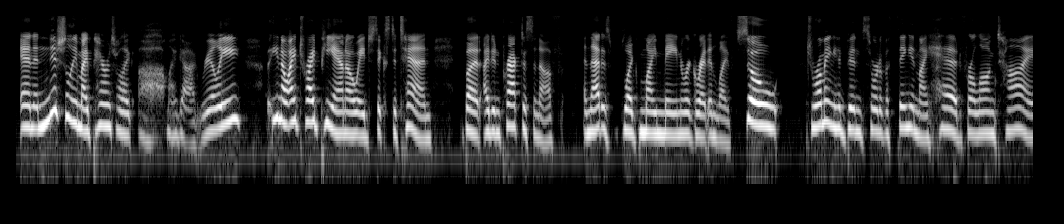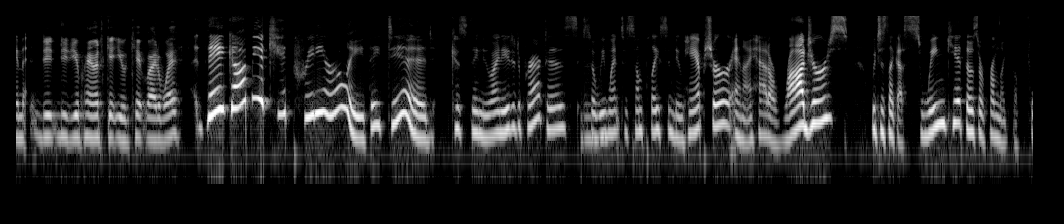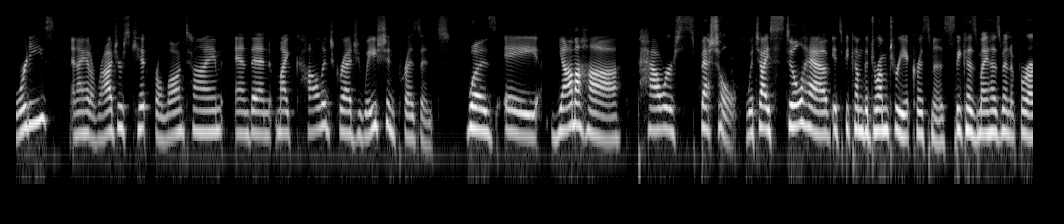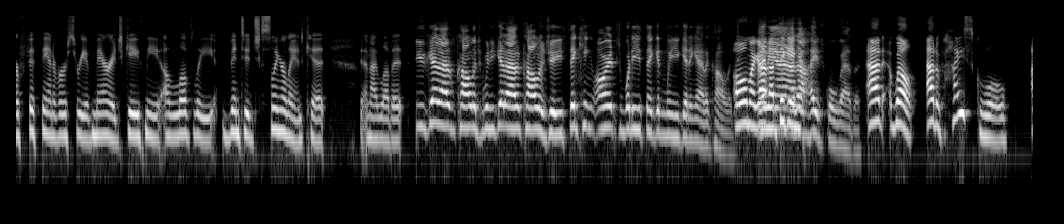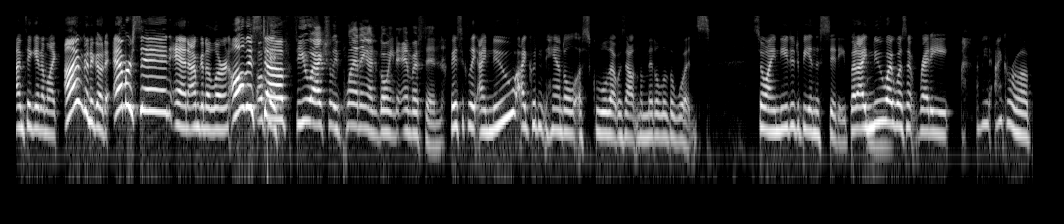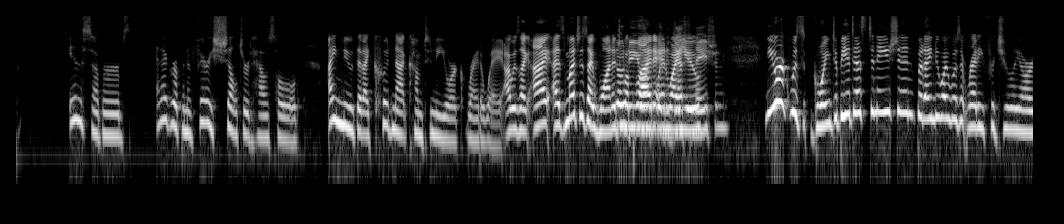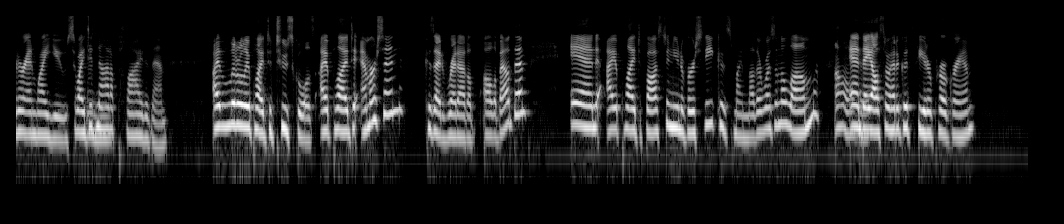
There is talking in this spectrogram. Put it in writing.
And initially my parents were like, Oh my God, really? But, you know, I tried piano age six to 10, but I didn't practice enough. And that is like my main regret in life. So drumming had been sort of a thing in my head for a long time. Did, did your parents get you a kit right away? They got me a kit pretty early. They did because they knew I needed to practice. So we Mhm. went to some place in New Hampshire and I had a Rogers, which is like a swing kit. Those are from like the 40s. And I had a Rogers kit for a long time. And then my college graduation present was a Yamaha Power Special, which I still have. It's become the drum tree at Christmas because my husband, for our fifth anniversary of marriage, gave me a lovely vintage Slingerland kit. And I love it. You get out of college. When you get out of college, are you thinking art? What are you thinking when you're getting out of college? Oh my I God, mean, I'm thinking out of high school rather. out well out of high school i'm thinking i'm like i'm gonna go to emerson and i'm gonna learn all this Okay, stuff so you were actually planning on going to Emerson. basically i knew i couldn't handle a school that was out in the middle of the woods so i needed to be in the city but i knew mm. i wasn't ready i mean i grew up in the suburbs and i grew up in a very sheltered household i knew that i could not come to new york right away i was like i as much as i wanted So to New apply York to nyu? New York was going to be a destination, but I knew I wasn't ready for Juilliard or NYU, so I did Mhm. not apply to them. I literally applied to two schools. I applied to Emerson because I'd read out all about them, and I applied to Boston University because my mother was an alum, Oh, and they also had a good theater program.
